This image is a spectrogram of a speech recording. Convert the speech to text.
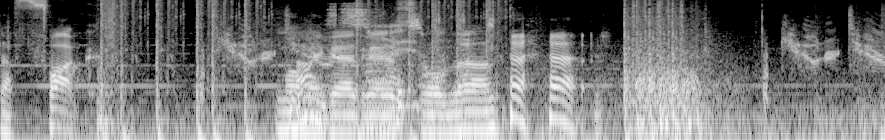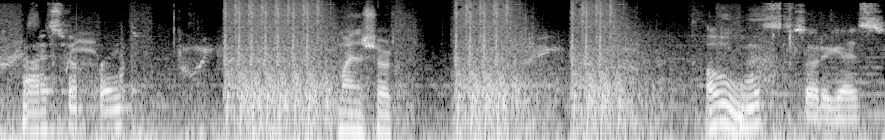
Да fuck. О май гад, guys, well done. Nice shot played. Mine short. Oh, Nice. Sorry, guys.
